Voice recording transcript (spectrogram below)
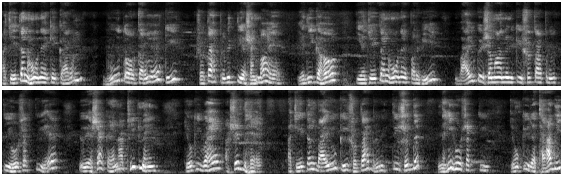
अचेतन होने के कारण भूत और कर्मों की स्वतः प्रवृत्ति असंभव है। यदि कहो कि अचेतन होने पर भी वायु के समान इनकी स्वतः प्रवृत्ति हो सकती है तो ऐसा कहना ठीक नहीं। क्योंकि वह अशुद्ध है। अचेतन वायु की स्वतः प्रवृत्ति शुद्ध नहीं हो सकती, क्योंकि रथादि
